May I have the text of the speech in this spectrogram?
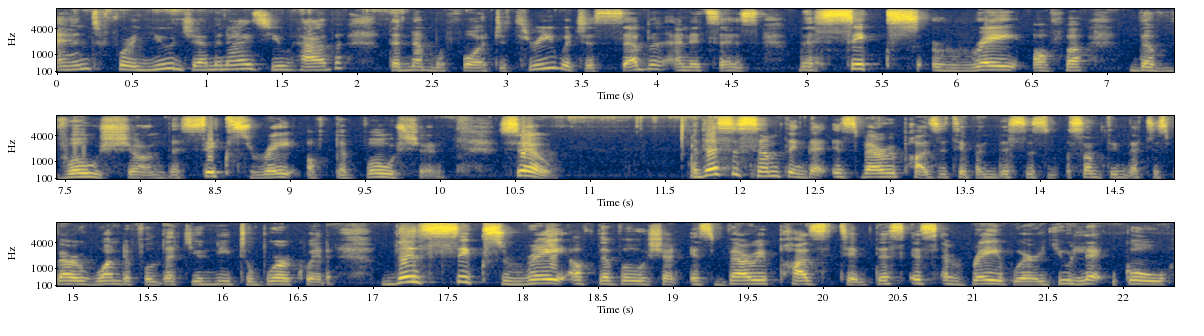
and for you Geminis you have the number 43 which is 7 and it says the sixth ray of uh, devotion the sixth ray of devotion. So this is something that is very positive and this is something that is very wonderful that you need to work with. This sixth ray of devotion is very positive. This is a ray where you let go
